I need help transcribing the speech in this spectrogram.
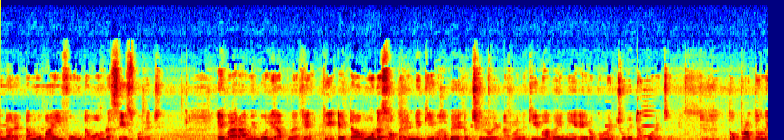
ওনার একটা মোবাইল ফোনটাও আমরা সিজ করেছি। এবার আমি বলি আপনাকে কি এটা মোডাস অপারেন্ডি কীভাবে ছিল এনার? মানে কীভাবে ইনি এই রকমের চুরিটা করেছেন? তো প্রথমে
